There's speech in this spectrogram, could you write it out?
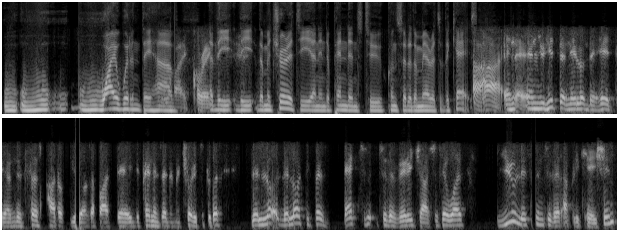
why wouldn't they have the, the, the maturity and independence to consider the merits of the case? Uh-huh. And, and you hit the nail on the head there the first part of yours about the independence and the maturity because the law, the law defers back to, to the very judge to say, well, you listen to that application,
